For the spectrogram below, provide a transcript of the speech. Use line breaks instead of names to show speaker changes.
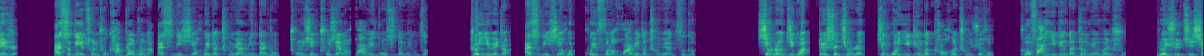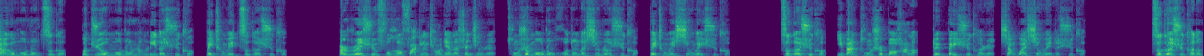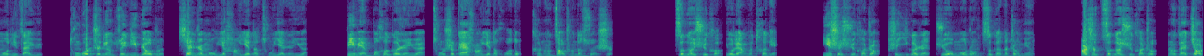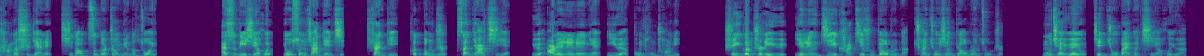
近日，SD 存储卡标准的 SD 协会的成员名单中重新出现了华为公司的名字，这意味着 SD 协会恢复了华为的成员资格。行政机关对申请人经过一定的考核程序后，核发一定的证明文书，允许其享有某种资格或具有某种能力的许可，被称为资格许可；而允许符合法定条件的申请人从事某种活动的行政许可，被称为行为许可。资格许可一般同时包含了对被许可人相关行为的许可。资格许可的目的在于通过制定最低标准，限制某一行业的从业人员，避免不合格人员从事该行业的活动可能造成的损失。资格许可有两个特点：一是许可证是一个人具有某种资格的证明；二是资格许可证能在较长的时间内起到资格证明的作用。SD 协会由松下电器、闪迪和东芝三家企业于2000年1月共同创立，是一个致力于引领记忆卡技术标准的全球性标准组织。目前约有近九百个企业会员。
